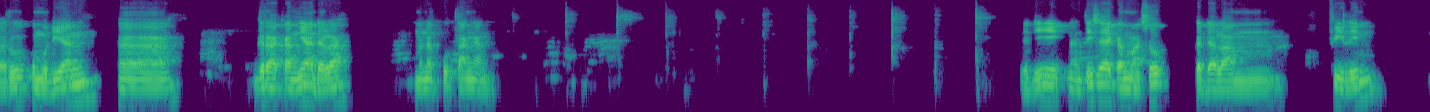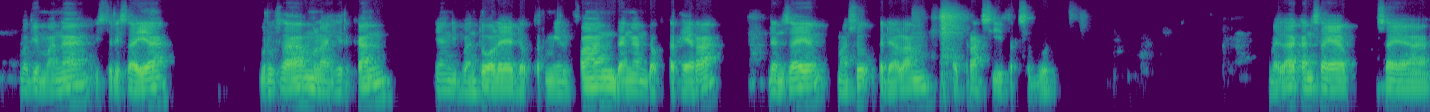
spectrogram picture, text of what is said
Baru kemudian eh, gerakannya adalah menepuk tangan. Jadi nanti saya akan masuk ke dalam film bagaimana istri saya berusaha melahirkan yang dibantu oleh Dr. Milvan dengan Dr. Hera dan saya masuk ke dalam operasi tersebut. Baiklah akan saya saya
